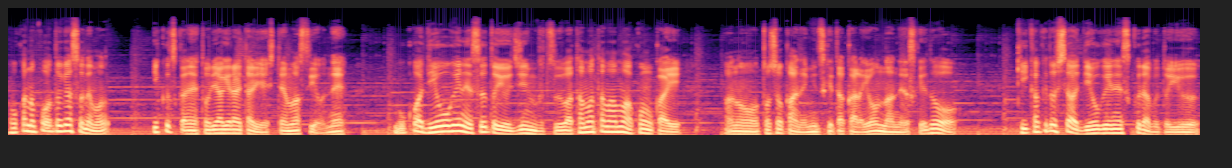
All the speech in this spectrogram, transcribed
他のポッドキャストでもいくつかね、取り上げられたりしてますよね。僕はディオゲネスという人物はたまたままあ今回、あの、図書館で見つけたから読んだんですけど、きっかけとしてはディオゲネスクラブという、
